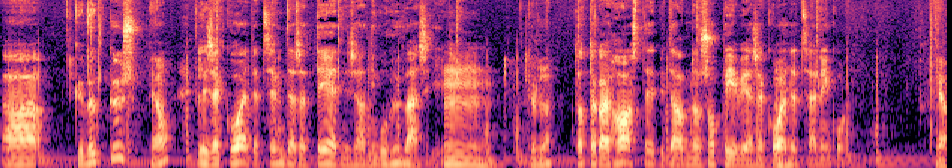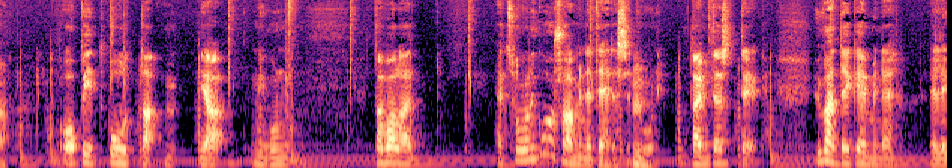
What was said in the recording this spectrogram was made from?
Ää, kyvykkyys. Joo. Eli sä koet, että se mitä sä teet, niin sä oot niin kuin hyvä siinä. Mm. Mm. Kyllä. Totta kai haasteet pitää olla, ne on sopivia ja sä koet, mm. että sä niin kuin Joo. opit uutta ja niin kuin, tavallaan, että et sulla on niin kuin osaaminen tehdä se duuni. Tai mitä sä teet. Hyvän tekeminen, eli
